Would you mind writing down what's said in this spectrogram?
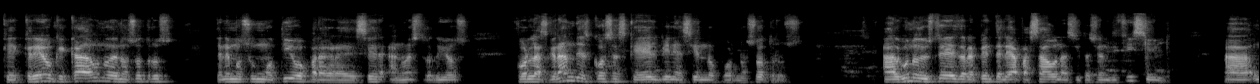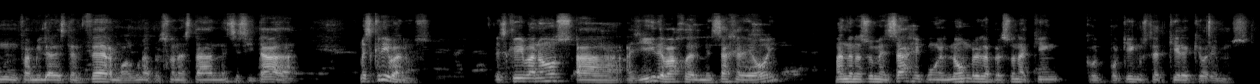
que creo que cada uno de nosotros tenemos un motivo para agradecer a nuestro Dios por las grandes cosas que Él viene haciendo por nosotros. A alguno de ustedes de repente le ha pasado una situación difícil, a un familiar está enfermo, alguna persona está necesitada. Escríbanos, escríbanos allí debajo del mensaje de hoy. Mándanos un mensaje con el nombre de la persona quien, por quien usted quiere que oremos.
